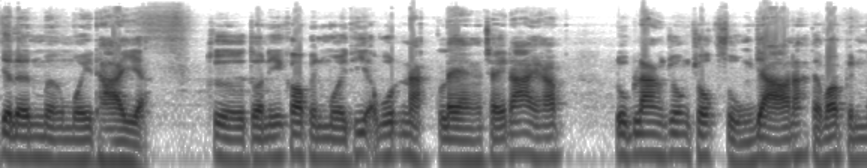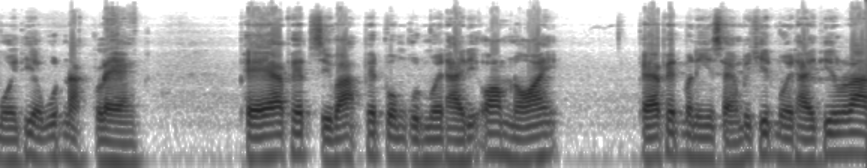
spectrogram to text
เจริญเมืองมวยไทยอะคือตัวนี้ก็เป็นมวยที่อาวุธหนักแรงใช้ได้ครับ รูปร่างช่วงชกสูงยาวนะ แต่ว่าเป็นมวยที่อาวุธหนักแรง แพ้เพชรศิวะเพชรพรหมกุลมวยไทยที่อ้อมน้อย แพ้เพชรมณีแสงพิชิตมวยไทยที่รา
